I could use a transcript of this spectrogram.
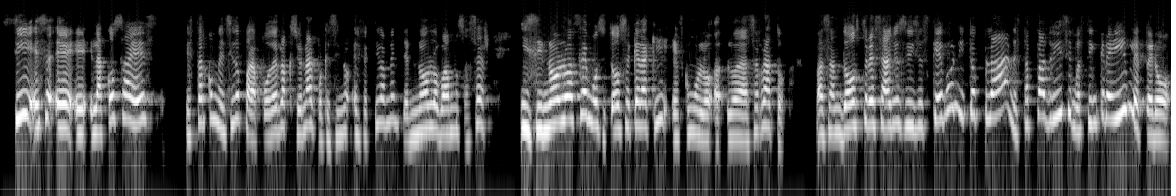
sí, es, eh, eh, la cosa es estar convencido para poderlo accionar, porque si no, efectivamente, no lo vamos a hacer. Y si no lo hacemos y todo se queda aquí, es como lo, lo de hace rato. Pasan dos, tres años y dices, qué bonito plan, está padrísimo, está increíble, pero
